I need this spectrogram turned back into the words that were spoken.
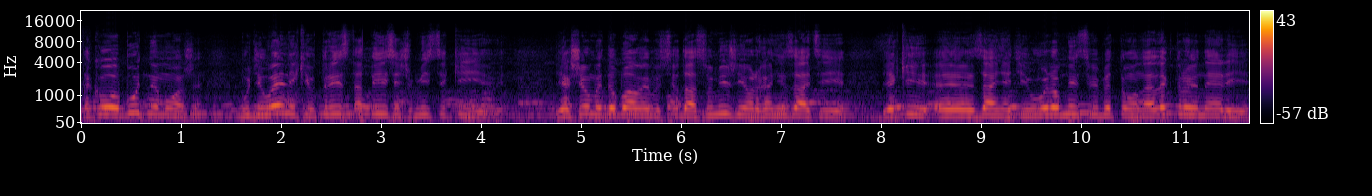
Такого бути не може. Будівельників 300 тисяч в місті Києві. Якщо ми додамо сюди суміжні організації, які е, зайняті у виробництві бетону, електроенергії,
